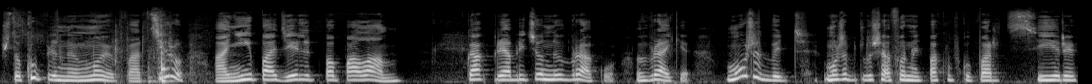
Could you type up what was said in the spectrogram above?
что купленную мною квартиру они поделят пополам, как приобретенную в, браку, в браке. Может быть, может быть, лучше оформить покупку квартиры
